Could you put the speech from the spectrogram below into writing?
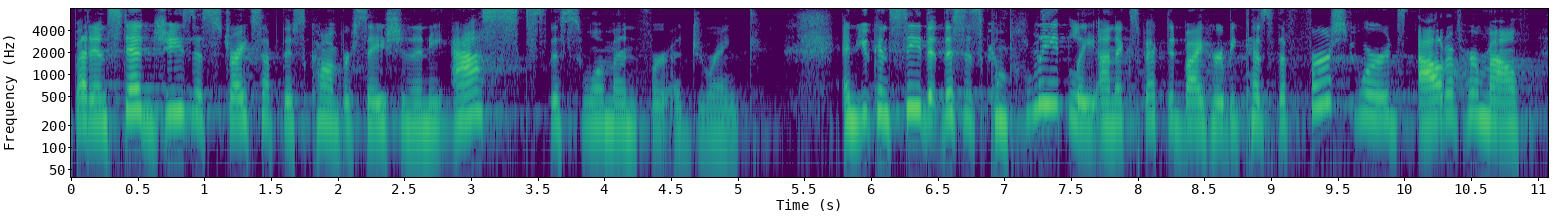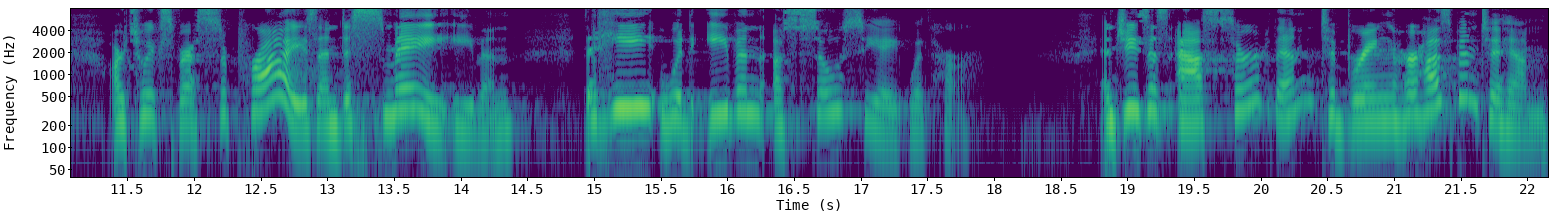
But instead, Jesus strikes up this conversation and he asks this woman for a drink. And you can see that this is completely unexpected by her because the first words out of her mouth are to express surprise and dismay, even that he would even associate with her. And Jesus asks her then to bring her husband to him.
